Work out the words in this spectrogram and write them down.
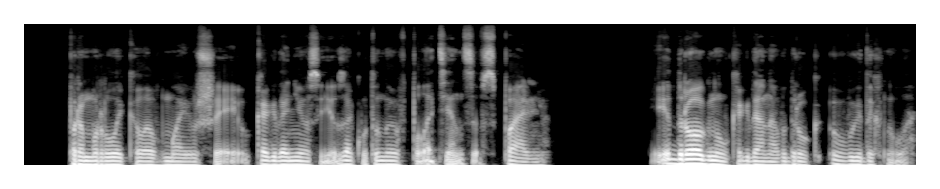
— промурлыкала в мою шею, когда нес ее закутанную в полотенце в спальню. И дрогнул, когда она вдруг выдохнула.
